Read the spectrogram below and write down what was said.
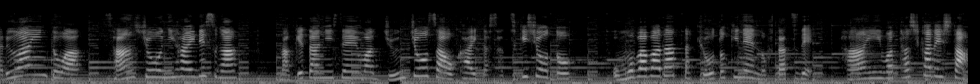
対アルアインとは3勝2敗ですが負けた2戦は順調さを書いた皐月賞と重馬場だった京都記念の2つで敗因は確かでした。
